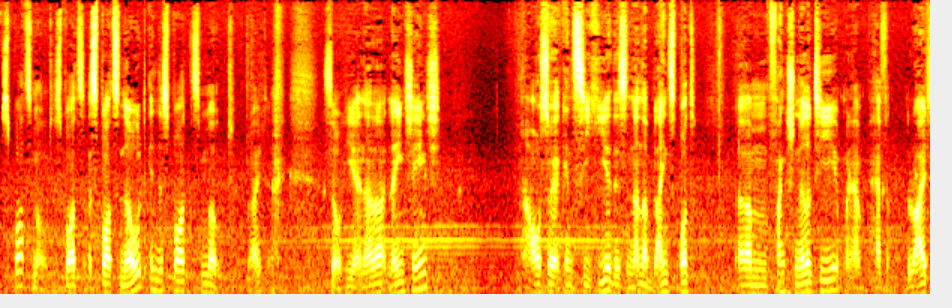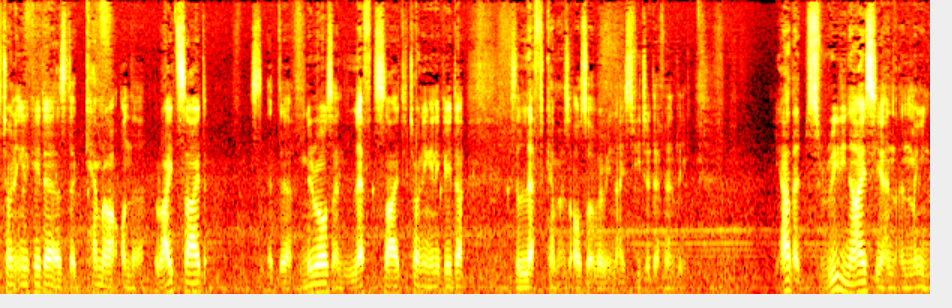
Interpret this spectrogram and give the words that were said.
sports mode. Sports a sports note in the sports mode, right? so here another lane change. Also, I can see here there's another blind spot um, functionality. When I have the right turning indicator, as the camera on the right side at the mirrors and left side turning indicator. The left camera is also a very nice feature, definitely. Yeah, that's really nice here, and, and I mean,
